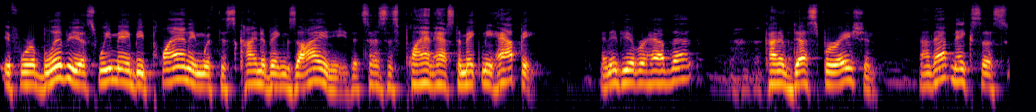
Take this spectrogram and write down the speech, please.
if we're oblivious, we may be planning with this kind of anxiety that says this plan has to make me happy. Any of you ever have that? kind of desperation. Now that makes us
